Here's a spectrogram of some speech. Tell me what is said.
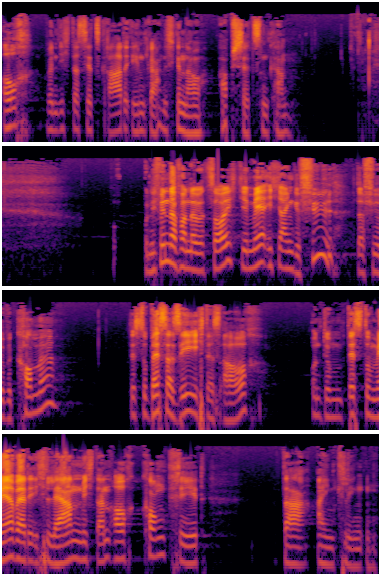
Auch wenn ich das jetzt gerade eben gar nicht genau abschätzen kann. Und ich bin davon überzeugt, je mehr ich ein Gefühl dafür bekomme, desto besser sehe ich das auch und desto mehr werde ich lernen, mich dann auch konkret da einklinken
